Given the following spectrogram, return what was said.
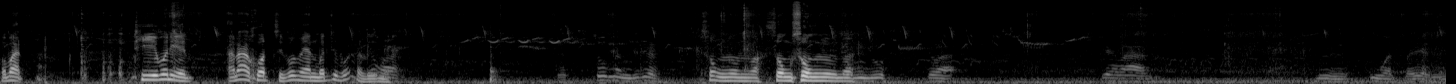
ประมาณทีมื่อนี่อนาคตสิบ่แมนหมดสิบ่หรือไงซุ่มนั่นอยู่ด้วยส่งเงินวะส่งส่งอยู่ซุ่เนาะมอยู่แต่ว่าเรียกว่ามืองวดไปอย่างนี้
